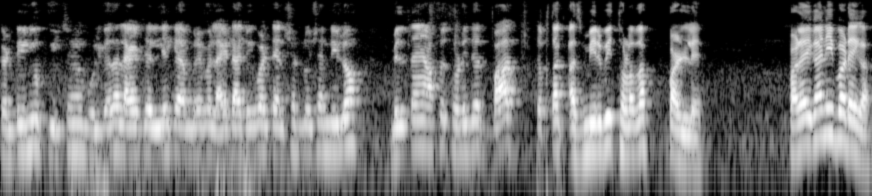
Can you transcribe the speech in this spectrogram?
कंटिन्यू पीछे में भूल गया था लाइट चल कैमरे में लाइट आ चुकी है टेंशन टूशन नहीं लो। मिलते हैं आपसे थोड़ी देर बाद, जब तक अजमीर भी थोड़ा सा पढ़ ले। पढ़ेगा नहीं पढ़ेगा?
